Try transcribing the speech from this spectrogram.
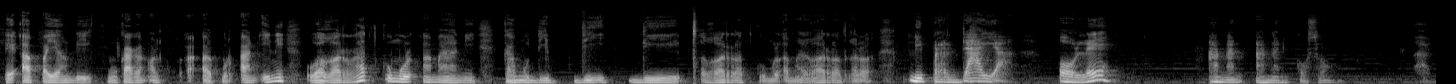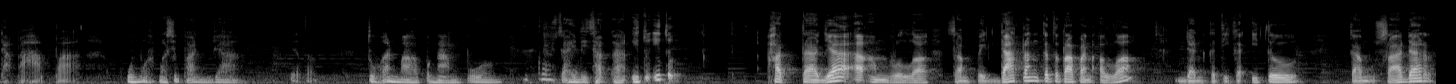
eh, apa yang dikemukakan Al-Qur'an ini wa gharratkumul amani kamu di di di gharratkumul amani gharrat, gharrat, diperdaya oleh angan-angan kosong. Ada apa-apa, umur masih panjang. Gitu. Tuhan Maha Pengampun. Saya disatakan itu itu hatta jaa amrullah sampai datang ketetapan Allah dan ketika itu kamu sadar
